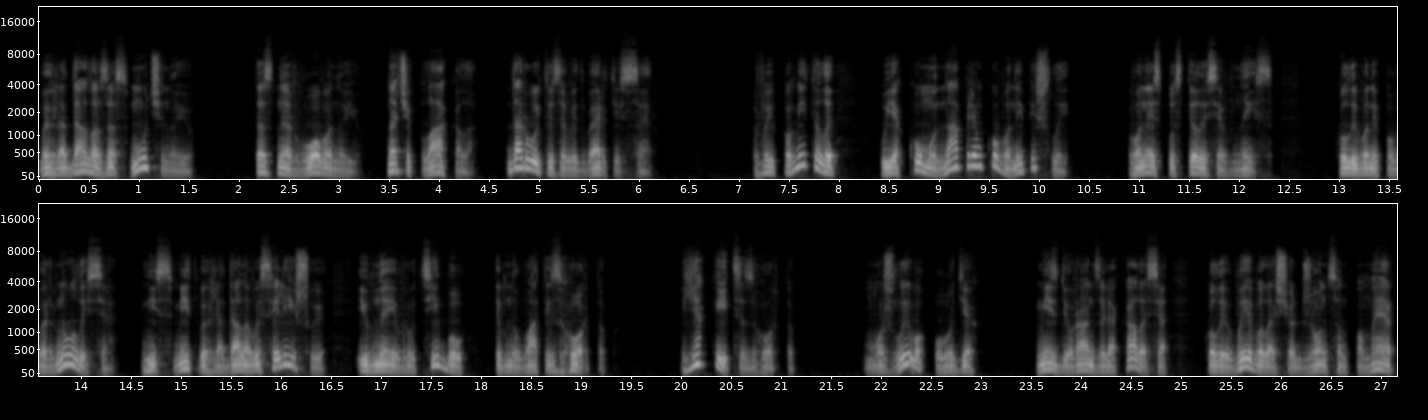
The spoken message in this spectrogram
виглядала засмученою та знервованою, наче плакала. Даруйте за відвертість, сер. Ви помітили у якому напрямку вони пішли. Вони спустилися вниз. Коли вони повернулися, міс Сміт виглядала веселішою, і в неї в руці був темнуватий згорток. Який це згорток? Можливо, одяг. Міс Дюран залякалася, коли виявила, що Джонсон помер,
